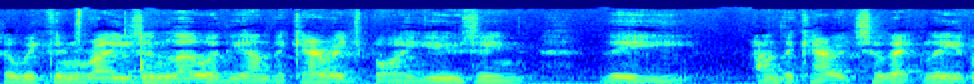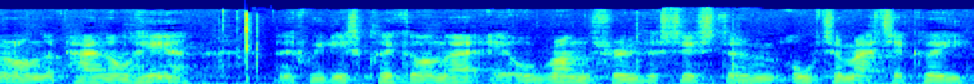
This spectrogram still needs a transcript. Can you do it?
So we can raise and lower the undercarriage by using the undercarriage select lever on the panel here and if we just click on that it will run through the system automatically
